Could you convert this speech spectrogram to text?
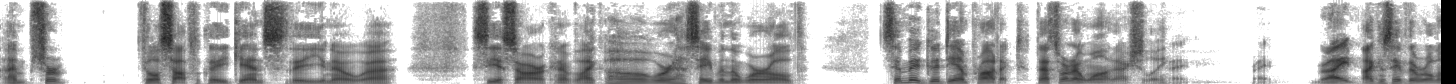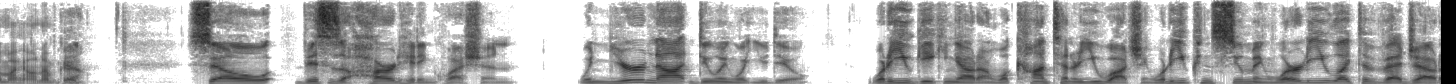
I'm sort of philosophically against the, you know, uh, CSR kind of like, oh, we're saving the world. Send me a good damn product. That's what I want, actually. Right. Right. Right. I can save the world on my own. I'm good. Yeah. So this is a hard hitting question. When you're not doing what you do, what are you geeking out on? What content are you watching? What are you consuming? Where do you like to veg out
